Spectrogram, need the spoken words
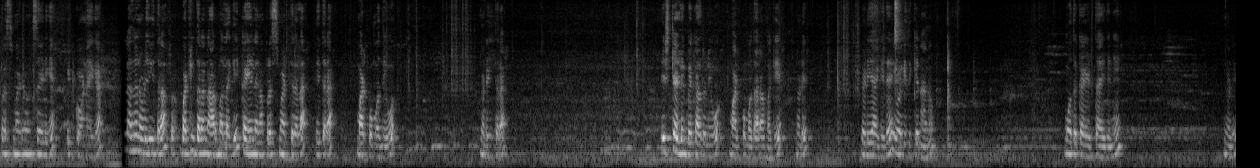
ಪ್ರೆಸ್ ಮಾಡಿ ಒಂದು ಸೈಡ್ಗೆ ಇಟ್ಕೊಳ್ಳೋಣ ಈಗ. ಇಲ್ಲಾಂದರೆ ನೋಡಿ ಈ ಥರ ಬಟ್ಲು ಥರ ನಾರ್ಮಲ್ ಆಗಿ ಕೈಯಲ್ಲೇನೋ ಪ್ರೆಸ್ ಮಾಡ್ತಿರಲ್ಲ, ಈ ಥರ ಮಾಡ್ಕೊಬೋದು ನೀವು. ನೋಡಿ ಈ ಥರ ಎಷ್ಟು ಎಳ್ಳಿಗೆ ಬೇಕಾದರೂ ನೀವು ಮಾಡ್ಕೊಬೋದು ಆರಾಮಾಗಿ. ನೋಡಿ ರೆಡಿಯಾಗಿದೆ ಇವಾಗ ಇದಕ್ಕೆ ನಾನು ಮೋದಕ ಇಡ್ತಾ ಇದ್ದೀನಿ. ನೋಡಿ.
